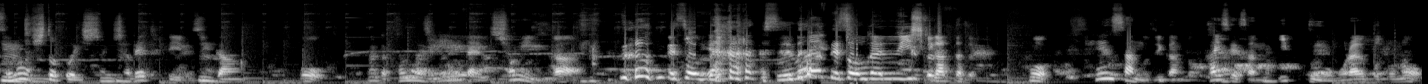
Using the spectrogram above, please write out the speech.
その人と一緒に喋っている時間を、なんかこんな自分みたいな庶民が、なんでそんな、なんかすごい、なんでそんな意識があったと。もう、ケンさんの時間と海星さんの1分をもらうことの、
